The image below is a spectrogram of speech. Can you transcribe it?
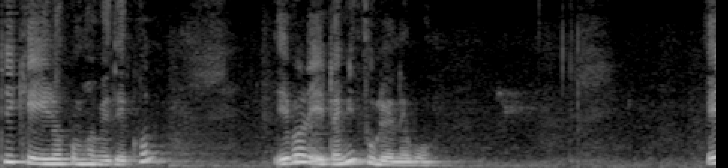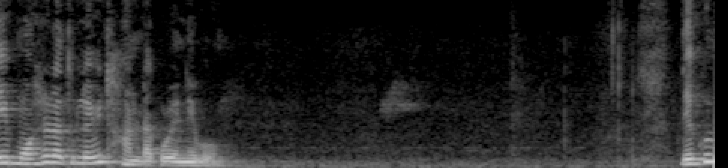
ঠিক এই রকমভাবে দেখুন। এবার এটা আমি তুলে নেব। এই মশলাটা তুলে আমি ঠান্ডা করে নেব। দেখুন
